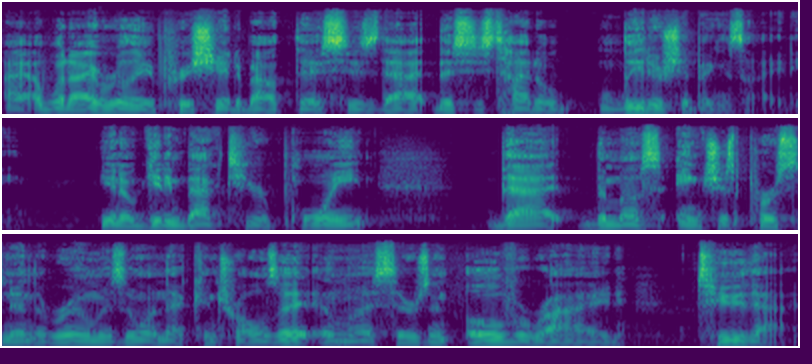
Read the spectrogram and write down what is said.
I, what I really appreciate about this is that this is titled leadership anxiety. You know, getting back to your point that the most anxious person in the room is the one that controls it, unless there's an override to that.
